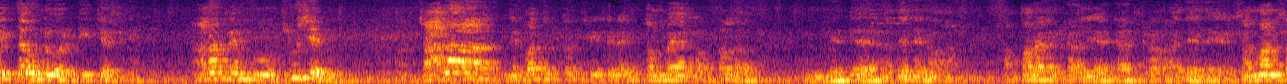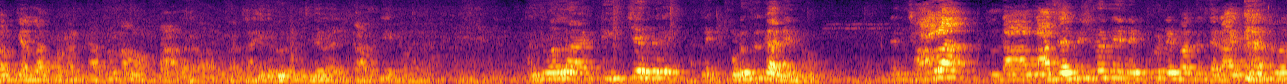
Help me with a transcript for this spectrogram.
ఇస్తూ ఉండేవారు టీచర్స్కి అలా మేము చూసాము. చాలా నిబద్ధతతో చేసే తొంభై ఆరు సంవత్సరాలు అదే నేను అప్పారావు కాలి కార్యక్రమం అదే అదే సన్మాన సభకి వెళ్ళకపోవడానికి కారణం నా ఫాదర్ ఐదుగురు ముందు కాలం చేయడం వల్ల అందువల్ల టీచర్ కొడుకుగా నేను నేను చాలా నా నా సర్వీస్లో నేను ఎప్పుడు నిబంధన రాజకీయాల్లో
